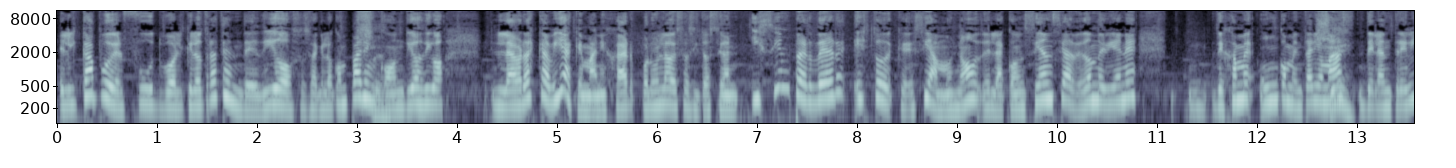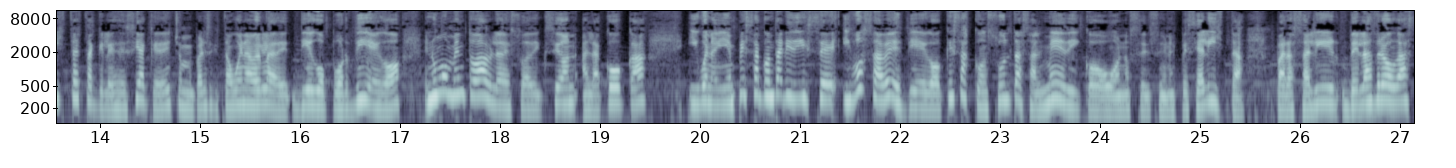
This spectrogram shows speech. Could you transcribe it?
el capo del fútbol, que lo traten de Dios, o sea, que lo comparen Sí. con Dios. Digo, la verdad es que había que manejar, por un lado, esa situación. Y sin perder esto que decíamos, ¿no? De la conciencia, de dónde viene. Déjame un comentario Sí. más de la entrevista esta que les decía, que de hecho me parece que está buena verla de Diego por Diego. En un momento habla de su adicción a la coca y bueno, y empieza a contar y dice, y vos sabés, Diego, que esas consultas al médico o no sé si un especialista para salir de las drogas,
